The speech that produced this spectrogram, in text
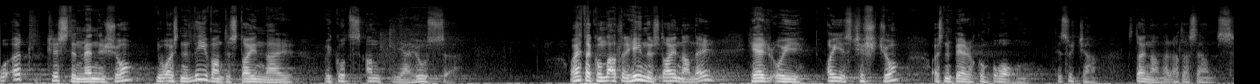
og öll kristin menneske, nu er livande støyner i Guds andliga huset Og hetta kunne allir hinner støynene her i Øyes kyrkjo, og som ber dere på om. Det er sånn støynene alle stedens.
